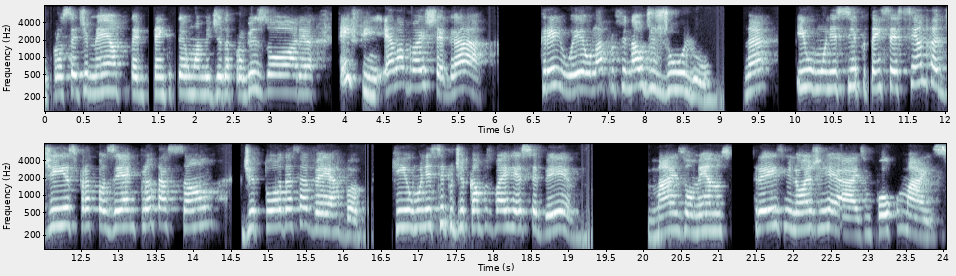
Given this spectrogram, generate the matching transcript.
o procedimento tem, tem que ter uma medida provisória, enfim, ela vai chegar, creio eu, lá para o final de julho, né? e o município tem 60 dias para fazer a implantação de toda essa verba, que o município de Campos vai receber mais ou menos 3 milhões de reais, um pouco mais.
